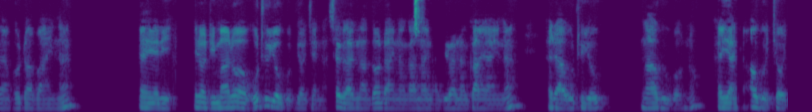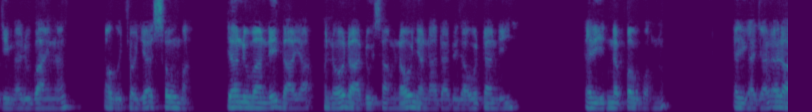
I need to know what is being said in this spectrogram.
တံဘုဒ္ဓဘာယနာအဲဒီအဲ့တော့ဒီမှာတော့ဝုထုယုတ်ကိုပြောချင်တာသက္ကနာသောတာယနာကာနာယနာစေဝယနာကာယယနာအဲ့ဒါဝုထုယုတ်၅ခုပေါ့နော်အဲ့ရအောက်ကိုကြော်ကြည့်မယ်ရူပယနာအောက်ကိုကြော်ကြအဆုံးမှာယန္တုပါနေတာယမနောဓာတုသမနောညာနာဓာတုဇဝတ္တန္တိ အဲ့ဒီနှစ်ပုတ်ပေါ့နော်အဲ့ဒီကကြအဲ့ဒါ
